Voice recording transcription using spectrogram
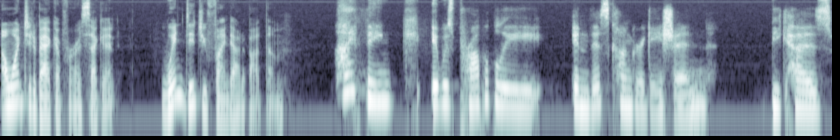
I want you to back up for a second. When did you find out about them? I think it was probably in this congregation because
